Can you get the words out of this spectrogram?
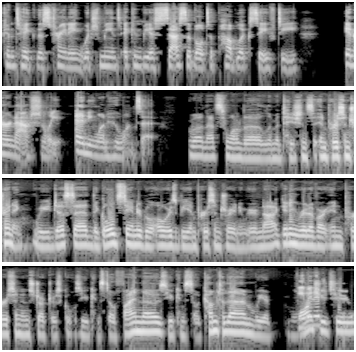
can take this training, which means it can be accessible to public safety internationally, anyone who wants it. Well, that's one of the limitations to in person training. We just said the gold standard will always be in person training. We're not getting rid of our in person instructor schools. You can still find those, you can still come to them. We want you to.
